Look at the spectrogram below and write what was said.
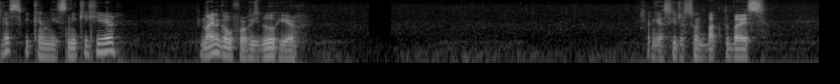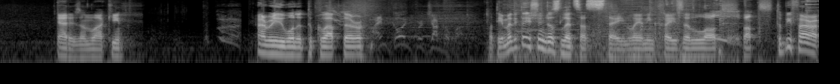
I Guess we can be sneaky here. Might go for his blue here. I guess he just went back to base. That is unlucky. I really wanted to clap there. But the meditation just lets us stay in laning phase a lot. But to be fair,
